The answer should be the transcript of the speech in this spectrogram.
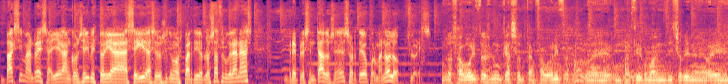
Baxi Manresa llegan con seis victorias seguidas en los últimos partidos los azulgranas representados en el sorteo por Manolo Flores. Los favoritos nunca son tan favoritos, ¿no? Eh, Un partido, como han dicho bien el,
